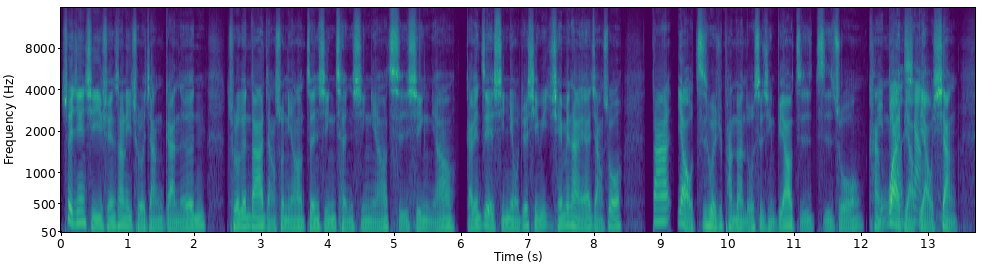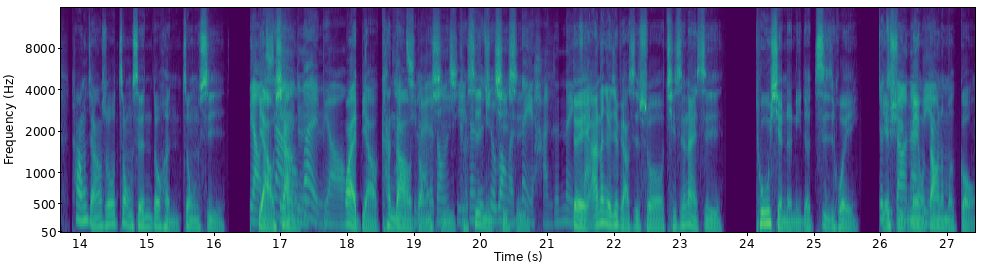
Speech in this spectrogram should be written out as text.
所以今天其实玄上力除了讲感恩，除了跟大家讲说你要真心诚心，你要慈心，你要改变自己的心念，我觉得前面前面他也在讲说。大家要有智慧去判断很多事情，不要只是执着看外表表象。他好像讲到说，众生都很重视表象、外表、外表看到东西，可是你其实内涵跟内对啊，那个就表示说，其实那也是凸显了你的智慧。也许没有到那么够，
